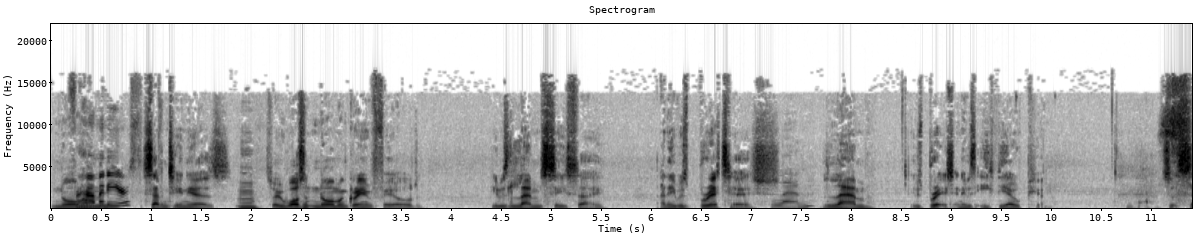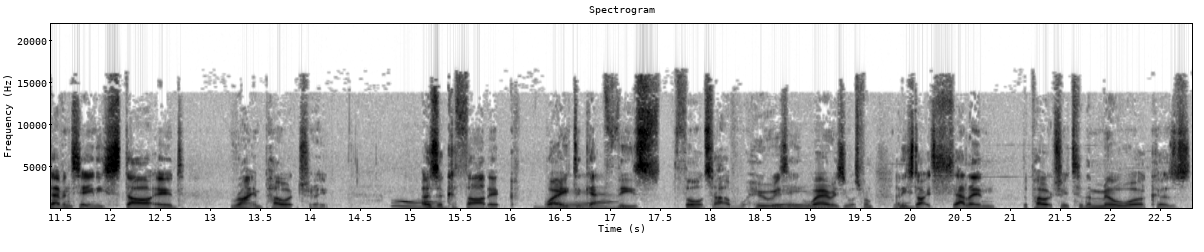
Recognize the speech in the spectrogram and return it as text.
Norman. Mm. For how many years? 17 years. Mm. So he wasn't Norman Greenfield. He was Lemn Sissay, and he was British. Lemn? Lemn. He was British, and he was Ethiopian. So at 17, he started writing poetry as a cathartic way Oh, to yeah. get these thoughts out of who is he, Yeah, yeah. where is he, what's from. And he started selling the poetry to the mill workers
